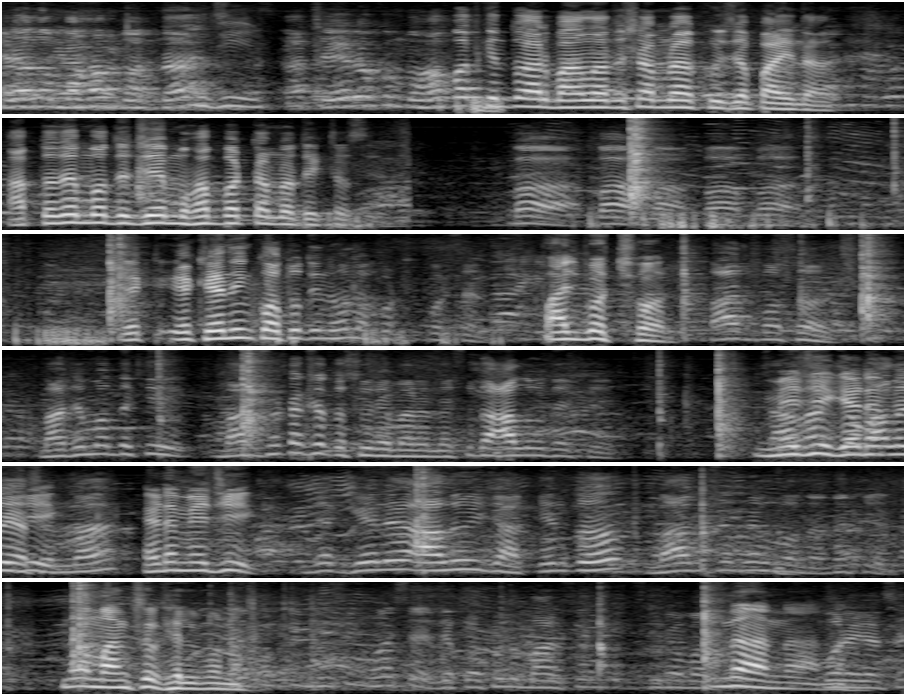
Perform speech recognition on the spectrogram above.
এটা হলো মহাব্বত না? জি। আচ্ছা এরকম মহাব্বত কিন্তু আর বাংলাদেশে আমরা খুঁজে পাই না। আপনাদের মধ্যে যে মহাব্বতটা আমরা দেখতেছি। বাহ বাহ বাহ। এ- ট্রেনিং কতদিন হলো করছেন? পাঁচ বছর। পাঁচ বছর। মাঝে মধ্যে কি মাংসটা সাথে সুরে মারে না শুধু আলু দেখে? ম্যাজিক তো এটা ম্যাজিক এটা ম্যাজিক যে গেলে আলুই যা কিন্তু মাংস ফেলব না নাকি? না মাংস খেলব না। না না না। পড়ে গেছে?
